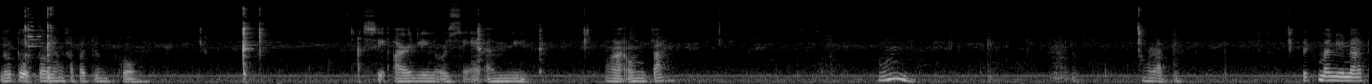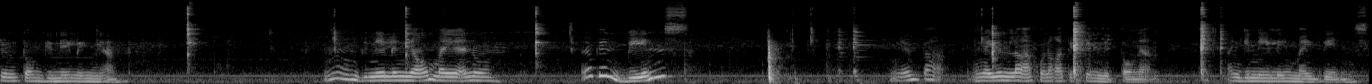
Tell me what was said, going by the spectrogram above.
Luto to ng kapatid ko. Si Arlene or si Emily. Mga unta. Mmm harap Tikman din natin tong giniling niya. Hmm, giniling niya, oh, may ano, ano yun, beans? Ngayon pa, ngayon lang ako nakatikim nito na ang giniling may beans.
